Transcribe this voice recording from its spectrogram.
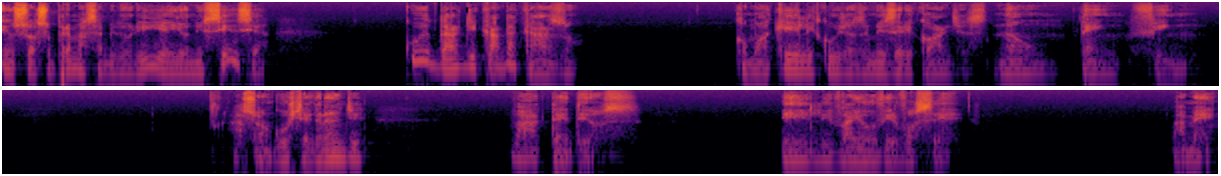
em sua suprema sabedoria e onisciência, cuidar de cada caso, como aquele cujas misericórdias não têm fim. A sua angústia é grande? Vá até Deus. Ele vai ouvir você. Amén.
